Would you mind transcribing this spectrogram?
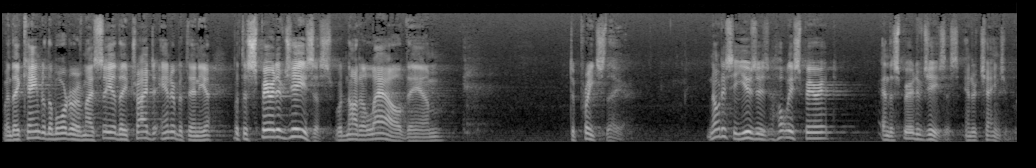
when they came to the border of Mysia, they tried to enter Bithynia, but the Spirit of Jesus would not allow them to preach there. Notice he uses Holy Spirit and the Spirit of Jesus interchangeably.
